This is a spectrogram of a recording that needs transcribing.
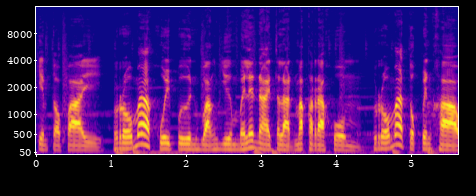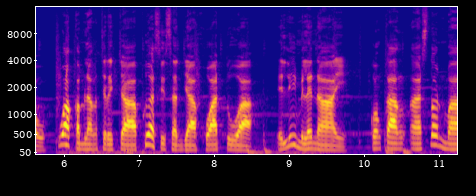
เกมต่อไป โรม่าคุยปืนหวังยืมไปเล่นนายตลาดมกราคม โรม่าตกเป็นข่าวว่ากำลังเจรจาเพื่อเซ็นสัญญาคว้าตัว เอลลี่มิเลนายกองกลางอาร์เซนอลมา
